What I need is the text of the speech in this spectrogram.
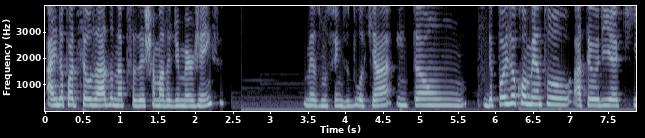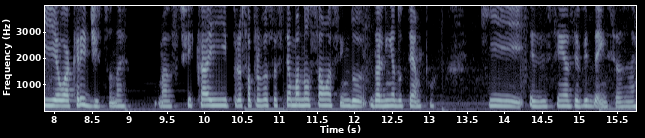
ainda pode ser usado, né, para fazer chamada de emergência, mesmo sem desbloquear. Então, depois eu comento a teoria que eu acredito, né? Mas fica aí só para vocês terem uma noção assim do, da linha do tempo que existem as evidências, né?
